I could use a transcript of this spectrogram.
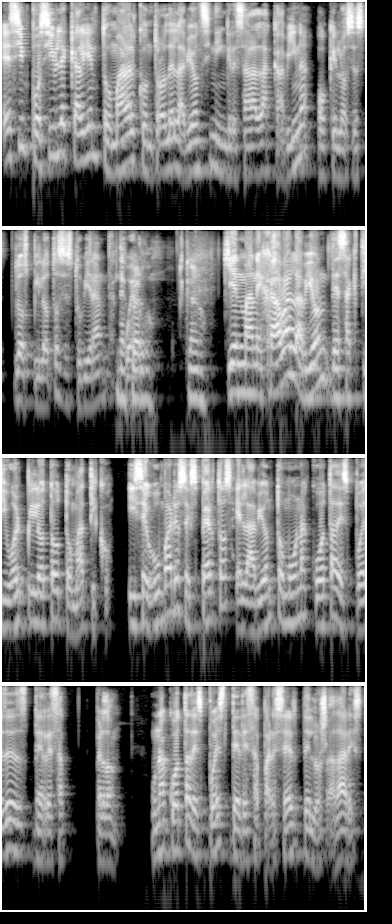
es imposible que alguien tomara el control del avión sin ingresar a la cabina o que los, los pilotos estuvieran de De acuerdo. acuerdo. Claro. Quien manejaba el avión desactivó el piloto automático y según varios expertos, el avión tomó una cuota después de, de resa- perdón, una cuota después de desaparecer de los radares,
